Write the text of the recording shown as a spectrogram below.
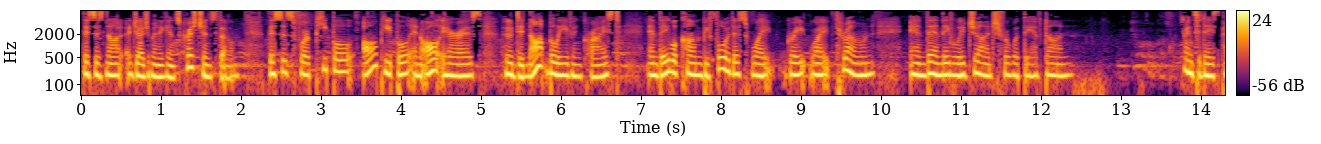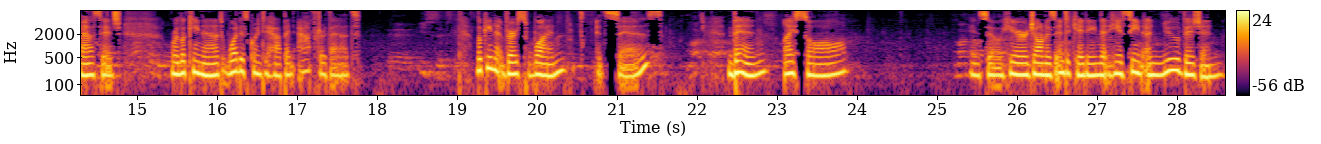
This is not a judgment against Christians, though. This is for people, all people in all eras who did not believe in Christ, and they will come before this white, great white throne, and then they will be judged for what they have done. In today's passage, we're looking at what is going to happen after that. Looking at verse 1, it says, Then I saw and so here John is indicating that he has seen a new vision.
